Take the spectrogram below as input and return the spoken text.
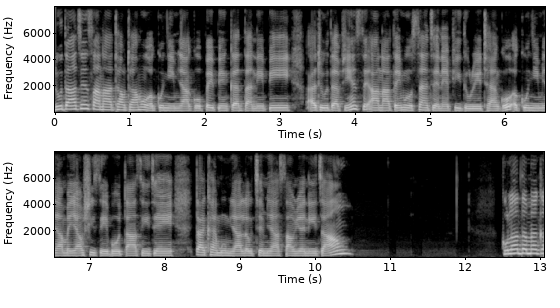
လူသားချင်းစာနာထောက်ထားမှုအကူအညီများကိုပိတ်ပင်ကန့်သတ်နေပြီးအထူးသဖြင့်စစ်အာဏာသိမ်းမှုစန့်ကျင်တဲ့ပြည်သူတွေထံကိုအကူအညီများမရောက်ရှိစေဖို့တားဆီးခြင်းတိုက်ခိုက်မှုများလုပ်ခြင်းများဆောင်ရွက်နေကြောင်း ကုလသမဂ္ဂ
